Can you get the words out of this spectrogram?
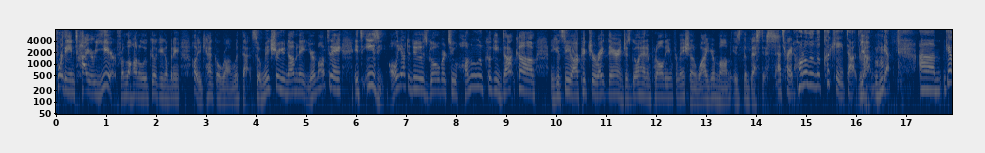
for the entire year from the Honolulu Cookie Company. Oh, you can't go wrong with that. So make sure you nominate your mom today. It's easy. All you have to do is go over to honolulucookie.com. You can see our picture right there and just go ahead and put all the information on why your mom is the bestest. That's right, honolulucookie.com. Yeah. Mm -hmm. Yep. Um, yeah,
